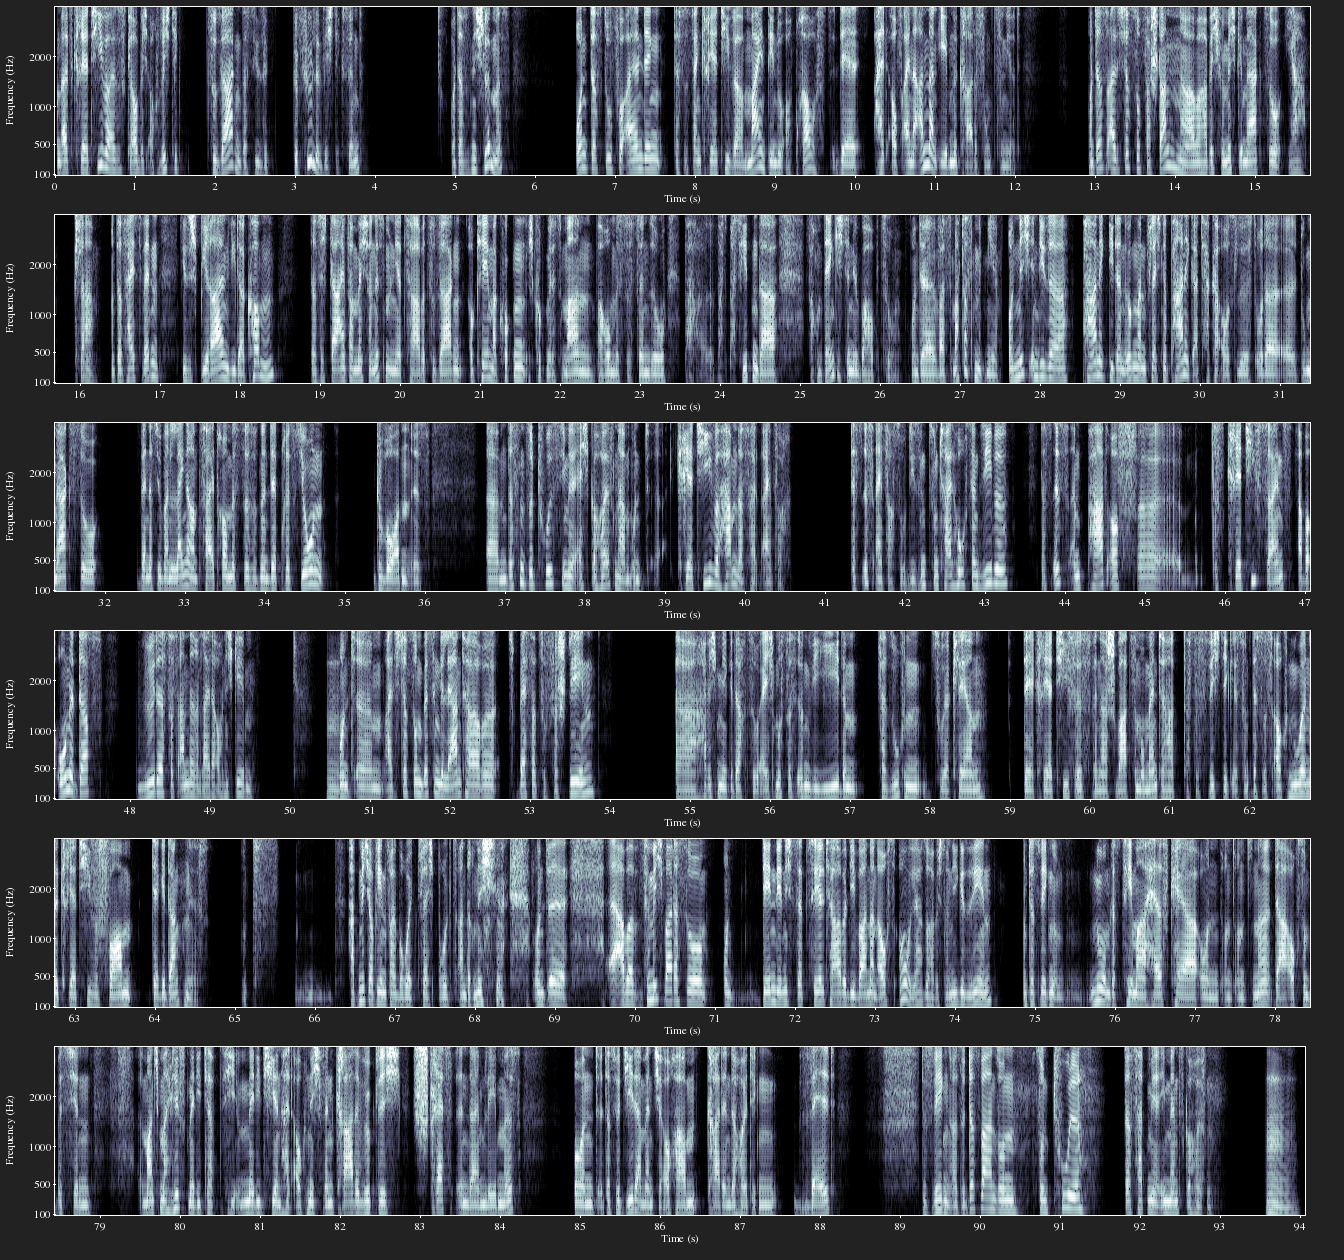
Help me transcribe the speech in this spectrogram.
Und als Kreativer ist es, glaube ich, auch wichtig zu sagen, dass diese Gefühle wichtig sind und dass es nicht schlimm ist. Und dass du vor allen Dingen, das ist ein kreativer Mind, den du auch brauchst, der halt auf einer anderen Ebene gerade funktioniert. Und das, als ich das so verstanden habe, habe ich für mich gemerkt, so, ja, klar. Und das heißt, wenn diese Spiralen wieder kommen, dass ich da einfach Mechanismen jetzt habe, zu sagen, okay, mal gucken, ich gucke mir das mal an, warum ist das denn so, was passiert denn da, warum denke ich denn überhaupt so und äh, was macht das mit mir? Und nicht in dieser Panik, die dann irgendwann vielleicht eine Panikattacke auslöst oder äh, du merkst so, wenn das über einen längeren Zeitraum ist, dass es eine Depression geworden ist. Ähm, das sind so Tools, die mir echt geholfen haben und äh, Kreative haben das halt einfach. Das ist einfach so. Die sind zum Teil hochsensibel. Das ist ein Part of äh, des Kreativseins, aber ohne das würde es das andere leider auch nicht geben. Hm. Und ähm, als ich das so ein bisschen gelernt habe, besser zu verstehen, äh, habe ich mir gedacht, so, ey, ich muss das irgendwie jedem versuchen zu erklären, der kreativ ist, wenn er schwarze Momente hat, dass das wichtig ist und dass es auch nur eine kreative Form der Gedanken ist. Und das hat mich auf jeden Fall beruhigt. Vielleicht beruhigt es andere nicht. Und äh, aber für mich war das so und denen, denen ich es erzählt habe, die waren dann auch so, oh ja, so habe ich es noch nie gesehen. Und deswegen nur um das Thema Healthcare und, und, und ne, da auch so ein bisschen, manchmal hilft Meditieren halt auch nicht, wenn gerade wirklich Stress in deinem Leben ist. Und das wird jeder Mensch ja auch haben, gerade in der heutigen Welt. Deswegen, also das war so ein, so ein Tool, das hat mir immens geholfen. Mhm.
